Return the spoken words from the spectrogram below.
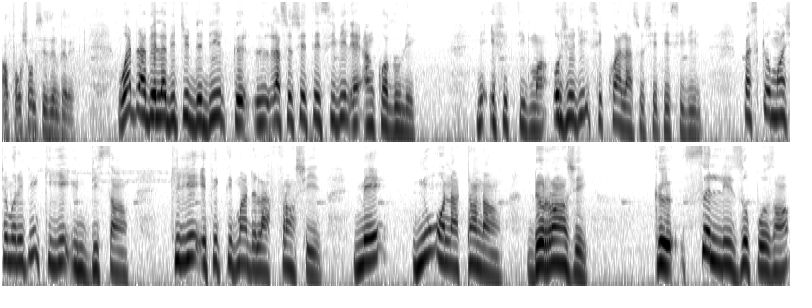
en fonction de ses intérêts. Watt avait l'habitude de dire que la société civile est encoagulée. Mais effectivement, aujourd'hui, c'est quoi la société civile? Parce que moi, j'aimerais bien qu'il y ait une distance, qu'il y ait effectivement de la franchise. Mais nous, on a tendance de ranger que seuls les opposants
